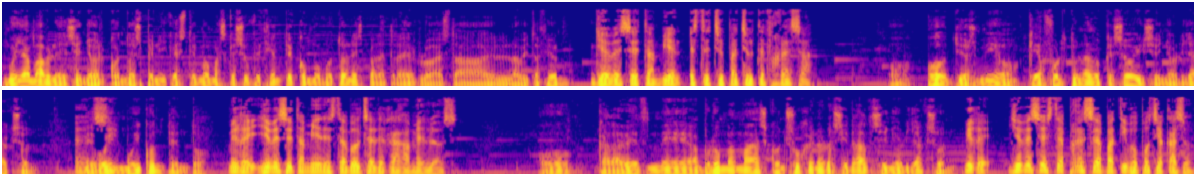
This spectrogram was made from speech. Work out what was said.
Muy amable, señor. Con dos peniques tengo más que suficiente como botones para traerlo hasta la habitación. Llévese también este chupachus de fresa. Oh, oh, Dios mío, qué afortunado que soy, señor Jackson. Eh, Me voy sí. muy contento. Mire, llévese también esta bolsa de caramelos. Oh, cada vez me abruma más con su generosidad, señor Jackson. Mire, llévese este preservativo por si acaso.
